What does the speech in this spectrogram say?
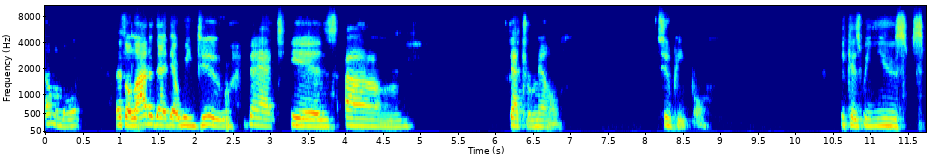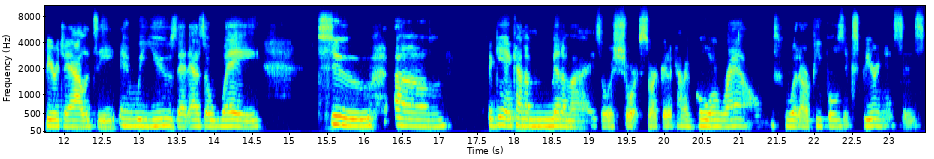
Don't. There's a lot of that that we do that is um, detrimental to people because we use spirituality and we use that as a way to um, again kind of minimize or short circuit or kind of go around what are people's experiences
